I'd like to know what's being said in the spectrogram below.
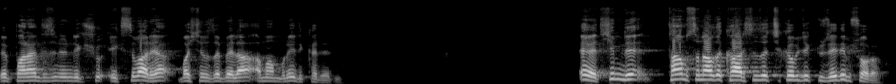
Ve parantezin önündeki şu eksi var ya başınıza bela aman buraya dikkat edin. Evet şimdi tam sınavda karşınıza çıkabilecek düzeyde bir soru.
